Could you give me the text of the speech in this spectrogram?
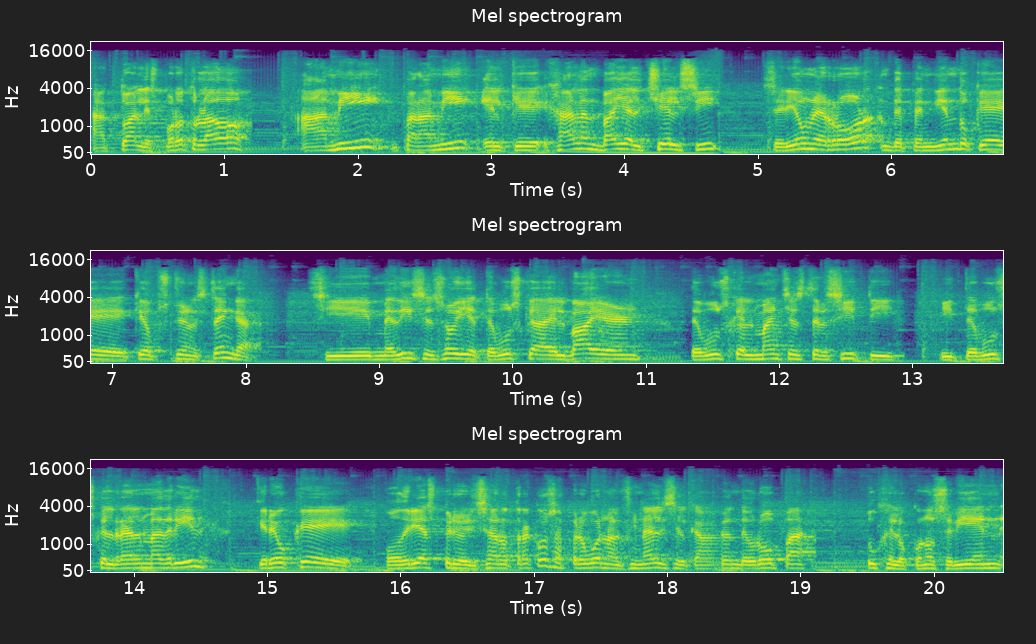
actuales. Por otro lado, a mí, para mí, el que Haaland vaya al Chelsea sería un error dependiendo qué, qué opciones tenga si me dices, oye, te busca el Bayern, te busca el Manchester City y te busca el Real Madrid, creo que podrías priorizar otra cosa, pero bueno, al final es el campeón de Europa, que lo conoce bien,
